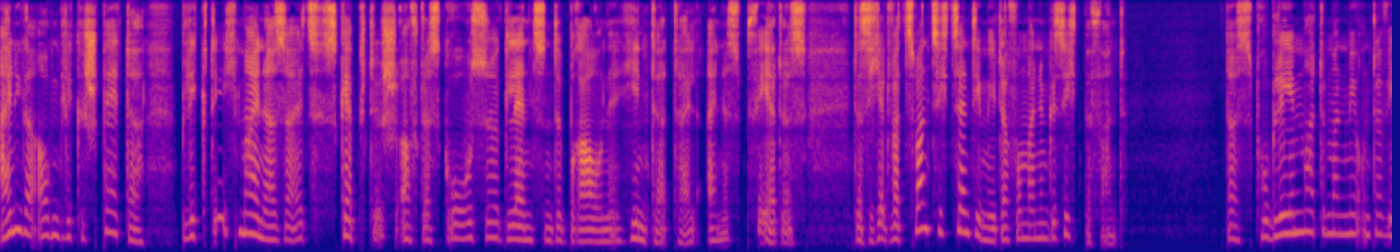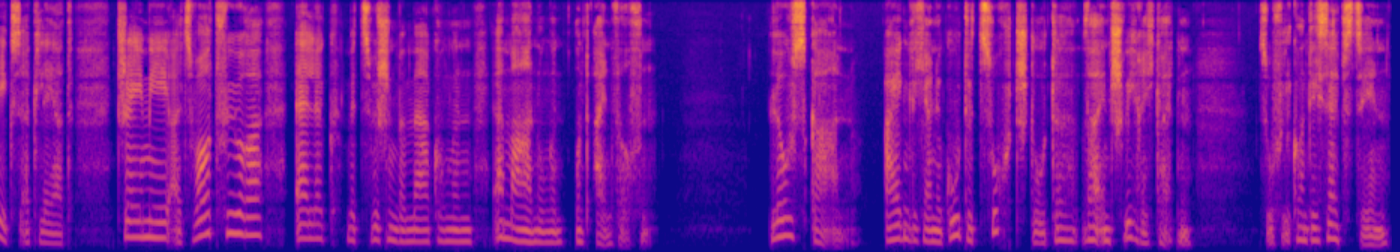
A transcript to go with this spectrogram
Einige Augenblicke später blickte ich meinerseits skeptisch auf das große, glänzende braune Hinterteil eines Pferdes, das sich etwa 20 Zentimeter vor meinem Gesicht befand. Das Problem hatte man mir unterwegs erklärt. Jamie als Wortführer, Alec mit Zwischenbemerkungen, Ermahnungen und Einwürfen. Losgarn eigentlich eine gute Zuchtstute, war in Schwierigkeiten. So viel konnte ich selbst sehen.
